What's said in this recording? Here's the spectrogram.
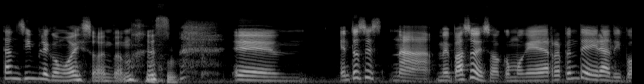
tan simple como eso, ¿entendés? Eh, entonces, nada, me pasó eso, como que de repente era tipo,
